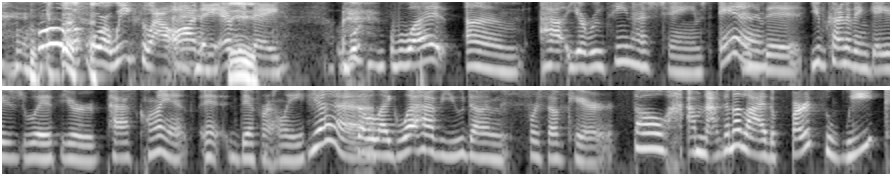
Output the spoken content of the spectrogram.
Ooh, for a week, so out all day, every Jeez. day. What um how your routine has changed and you've kind of engaged with your past clients eh, differently. Yeah. So like what have you done for self-care? So I'm not gonna lie, the first week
